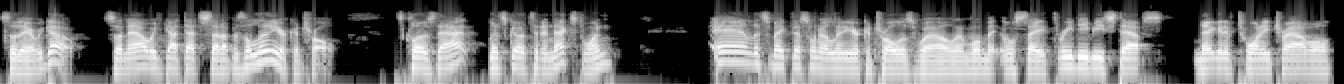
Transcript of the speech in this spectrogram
So there we go. So now we've got that set up as a linear control. Let's close that. Let's go to the next one. And let's make this one a linear control as well. And we'll, we'll say 3 dB steps, negative 20 travel.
